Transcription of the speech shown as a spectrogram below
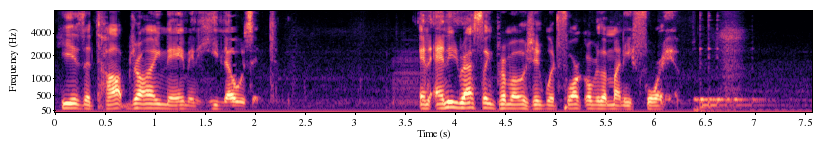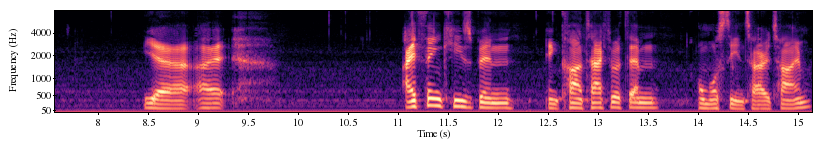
He is a top drawing name, and he knows it. And any wrestling promotion would fork over the money for him. Yeah, I I think he's been in contact with them almost the entire time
